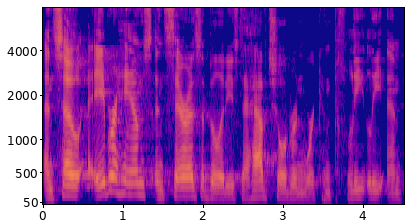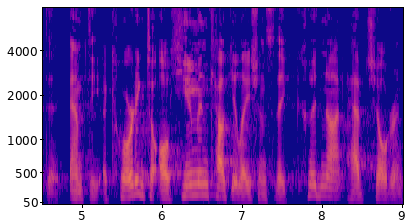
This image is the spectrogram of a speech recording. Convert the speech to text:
And so Abraham's and Sarah's abilities to have children were completely empty. empty. According to all human calculations, they could not have children.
